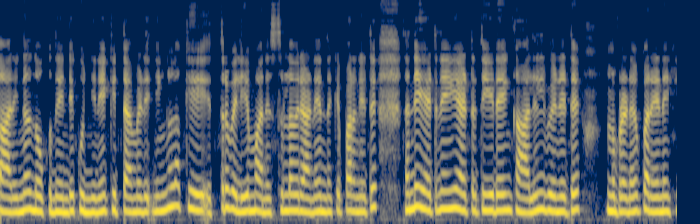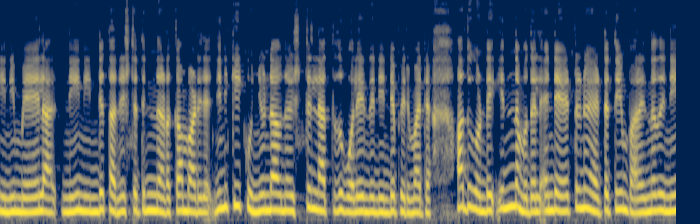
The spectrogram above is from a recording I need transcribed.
കാര്യങ്ങൾ നോക്കുന്ന എന്റെ കുഞ്ഞിനെ കിട്ടാൻ വേണ്ടി നിങ്ങളൊക്കെ എത്ര വലിയ മനസ്സുള്ളവരാണ് എന്നൊക്കെ പറഞ്ഞിട്ട് തന്റെ ഏട്ടനെയും ഏട്ടത്തിയുടെയും കാലിൽ വീണിട്ട് പ്രണവ് പറയണേ ഇനി മേലാൽ നീ നിന്റെ തനിഷ്ടത്തിന് നടക്കാൻ പാടില്ല. നിനക്ക് ഈ കുഞ്ഞുണ്ടാവുന്ന ഇഷ്ടമില്ലാത്തതുപോലെ ഉണ്ട് നിന്റെ പെരുമാറ്റം. അതുകൊണ്ട് ഇന്ന് മുതൽ എന്റെ ഏട്ടനും ഏട്ടത്തിയും പറയുന്നത് നീ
